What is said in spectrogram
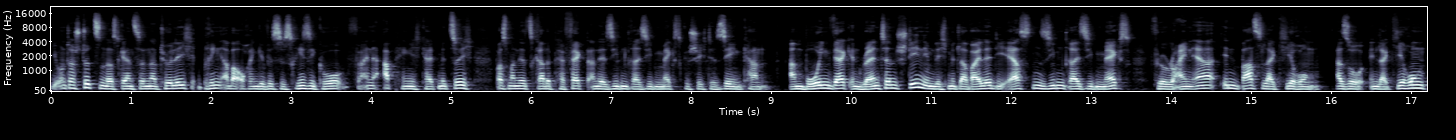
die unterstützen das Ganze natürlich, bringen aber auch ein gewisses Risiko für eine Abhängigkeit mit sich, was man jetzt gerade perfekt an der 737 MAX-Geschichte sehen kann. Am Boeing-Werk in Renton stehen nämlich mittlerweile die ersten 737 MAX für Ryanair in Buzz-Lackierung, also in Lackierung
